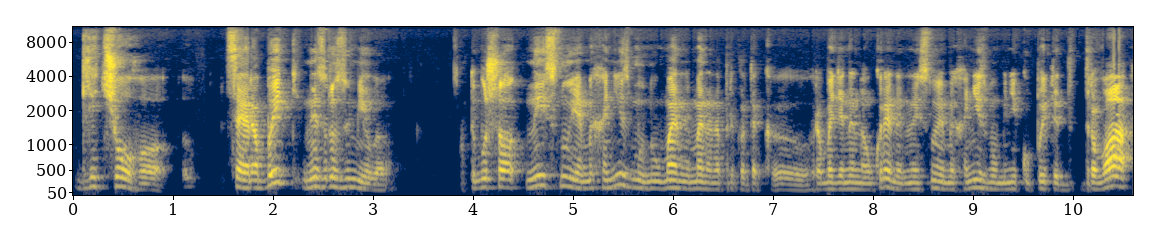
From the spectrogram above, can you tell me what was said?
для чого це робить, незрозуміло. Тому що не існує механізму. Ну, у мене, в мене, наприклад, як е, громадянина України, не існує механізму мені купити дрова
